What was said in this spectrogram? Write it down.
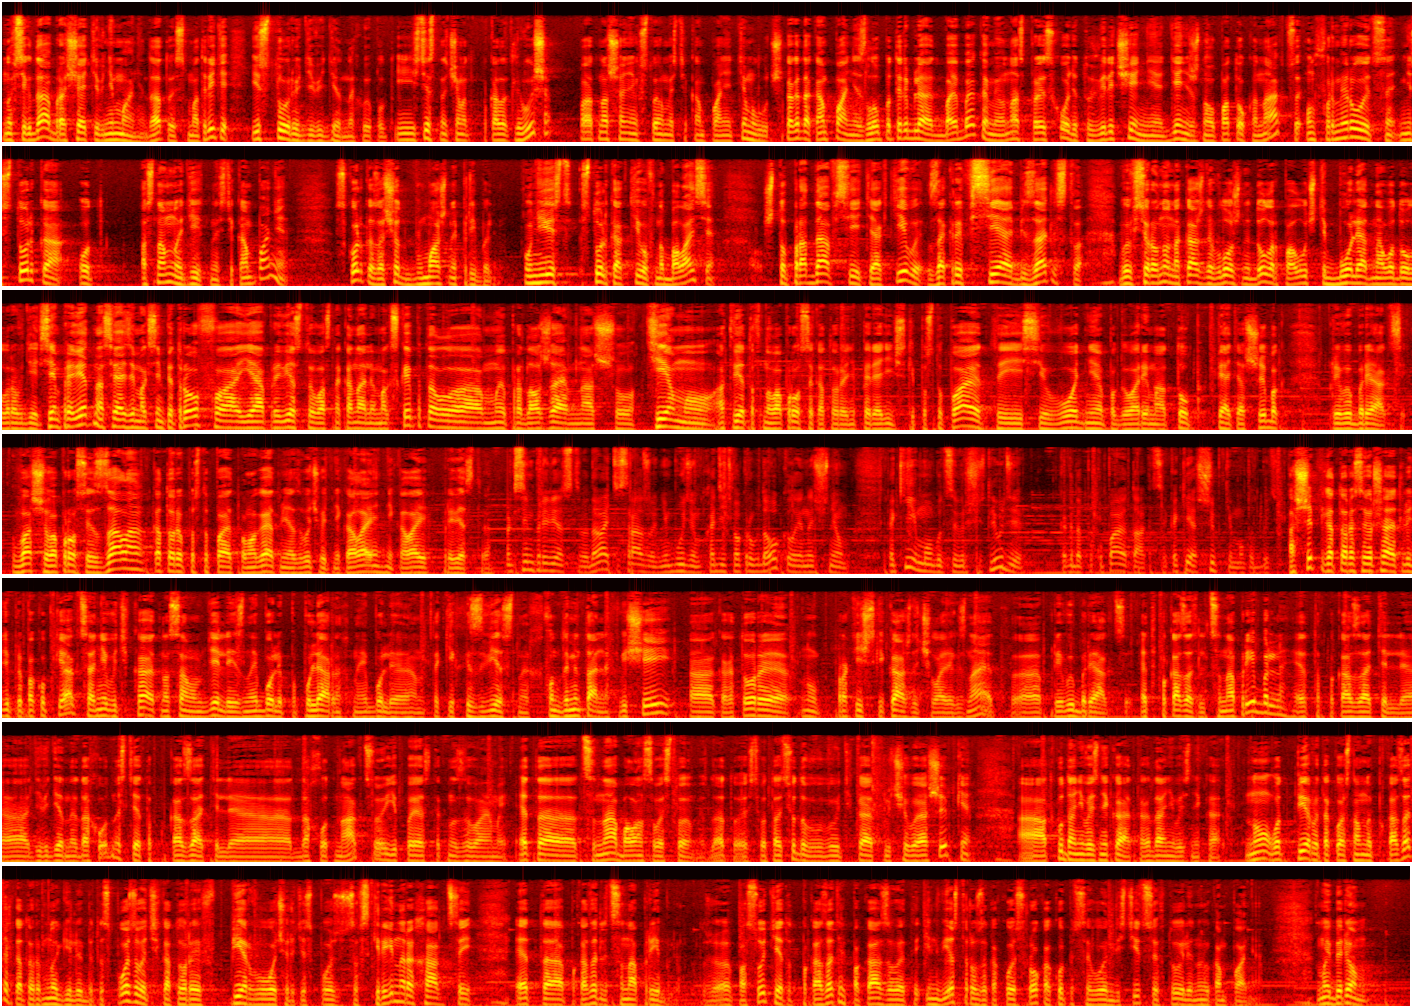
Но всегда обращайте внимание, да, то есть смотрите историю дивидендных выплат. И, естественно, чем этот показатель выше по отношению к стоимости компании, тем лучше. Когда компании злоупотребляют байбеками, у нас происходит увеличение денежного потока на акцию. Он формируется не столько от основной деятельности компании, сколько за счет бумажной прибыли. У нее есть столько активов на балансе, что продав все эти активы, закрыв все обязательства, вы все равно на каждый вложенный доллар получите более 1 доллара в день. Всем привет, на связи Максим Петров. Я приветствую вас на канале Max Capital. Мы продолжаем нашу тему ответов на вопросы, которые периодически поступают. И сегодня поговорим о топ-5 ошибок при выборе акций. Ваши вопросы из зала, которые поступают, помогают мне озвучивать Николай. Николай, приветствую. Максим, приветствую. Давайте сразу не будем ходить вокруг да около и начнем. Какие могут совершить люди, когда покупают акции? Какие ошибки могут быть? Ошибки, которые совершают люди при покупке акций, они вытекают на самом деле из наиболее популярных, наиболее таких известных фундаментальных вещей, э, которые ну, практически каждый человек знает э, при выборе акций. Это показатель цена-прибыль, это показатель э, дивидендной доходности, это показатель доход на акцию, EPS так называемый, это цена, балансовая стоимость. Да? То есть вот отсюда вытекают ключевые ошибки. А откуда они возникают, когда они возникают? Ну, вот первый такой основной показатель, который многие любят использовать, который в первую очередь используется в скринерах акций, это показатель цена-прибыль. По сути, этот показатель показывает инвестору, за какой срок окупится его инвестиции в ту или иную компанию. Мы берем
